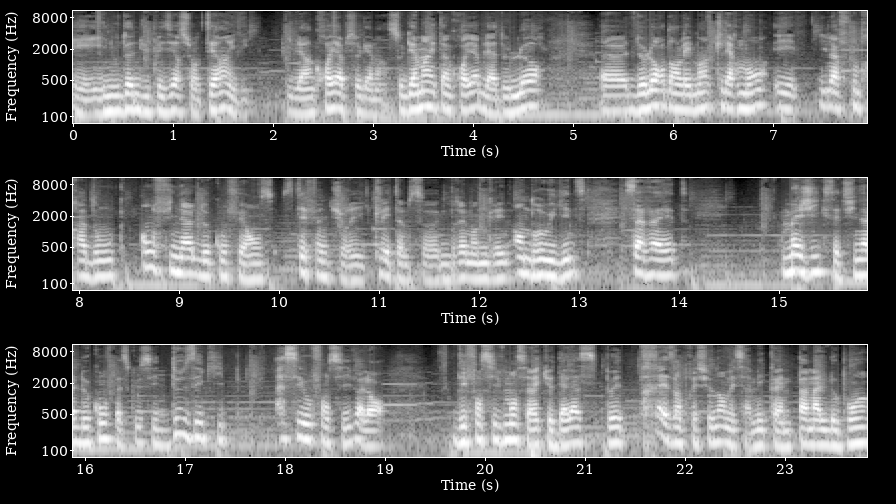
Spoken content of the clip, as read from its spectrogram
et il nous donne du plaisir sur le terrain. Il il est incroyable ce gamin. Ce gamin est incroyable, il a de l'or, euh, de l'or dans les mains clairement et il affrontera donc en finale de conférence Stephen Curry, Clay Thompson, Draymond Green, Andrew Wiggins. Ça va être magique cette finale de conf parce que c'est deux équipes assez offensives. Alors défensivement, c'est vrai que Dallas peut être très impressionnant, mais ça met quand même pas mal de points.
